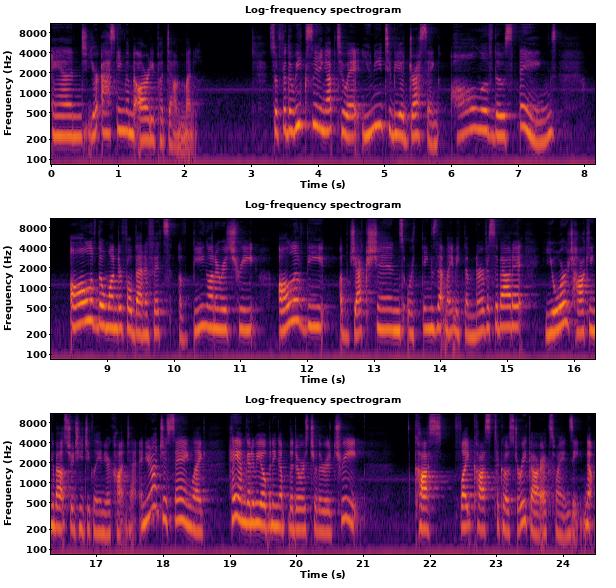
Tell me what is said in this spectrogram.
and you're asking them to already put down money. So, for the weeks leading up to it, you need to be addressing all of those things, all of the wonderful benefits of being on a retreat, all of the objections or things that might make them nervous about it. You're talking about strategically in your content. And you're not just saying, like, hey, I'm going to be opening up the doors to the retreat, cost flight costs to Costa Rica are X, Y, and Z. No,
